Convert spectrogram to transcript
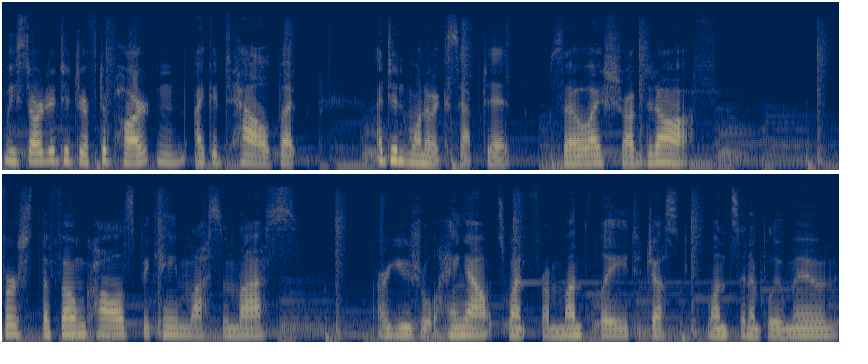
We started to drift apart, and I could tell, but I didn't want to accept it, so I shrugged it off. First, the phone calls became less and less. Our usual hangouts went from monthly to just once in a blue moon.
